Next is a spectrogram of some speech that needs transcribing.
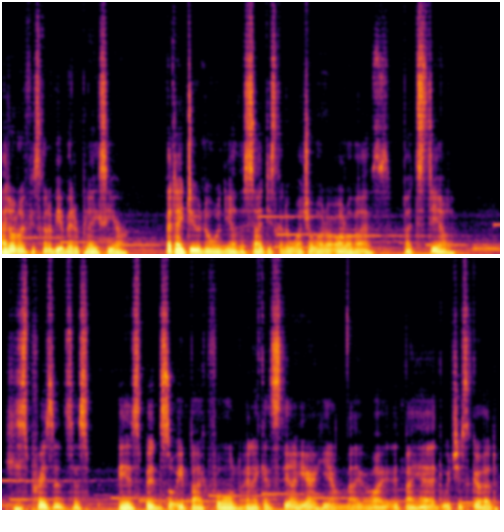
I don't know if it's going to be a better place here, but I do know on the other side he's going to watch over all of us. But still, his presence has has been so impactful, and I can still hear him my, in my head, which is good.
